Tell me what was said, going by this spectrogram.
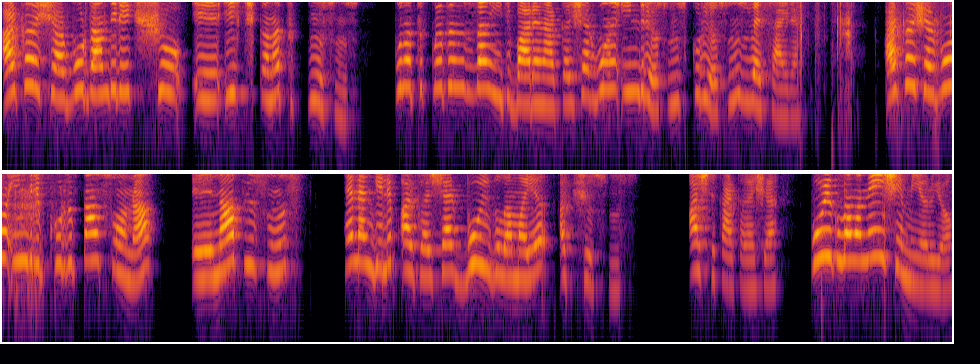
Arkadaşlar buradan direkt şu e, ilk çıkana tıklıyorsunuz. Buna tıkladığınızdan itibaren arkadaşlar bunu indiriyorsunuz, kuruyorsunuz vesaire. Arkadaşlar bunu indirip kurduktan sonra e, ne yapıyorsunuz? Hemen gelip arkadaşlar bu uygulamayı açıyorsunuz. Açtık arkadaşlar. Bu uygulama ne işe mi yarıyor?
